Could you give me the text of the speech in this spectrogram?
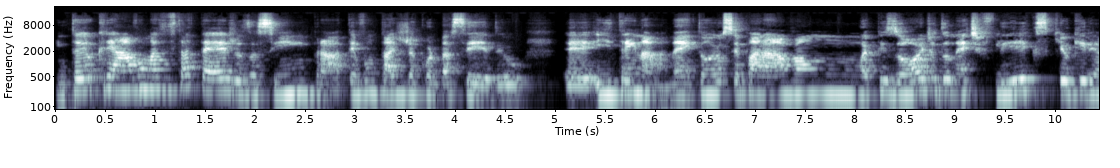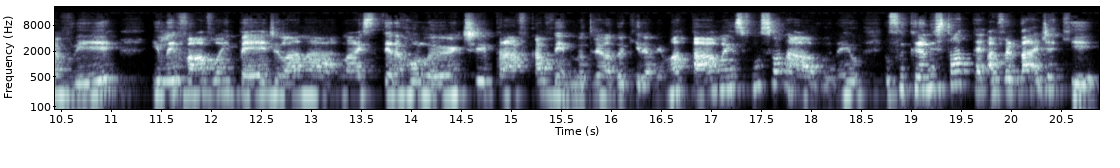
Então eu criava umas estratégias assim para ter vontade de acordar cedo eu, é, e treinar, né? Então eu separava um episódio do Netflix que eu queria ver e levava o iPad lá na, na esteira rolante para ficar vendo. Meu treinador queria me matar, mas funcionava, né? Eu, eu fui criando estratégia. A verdade é que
